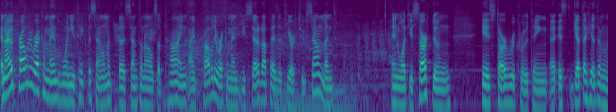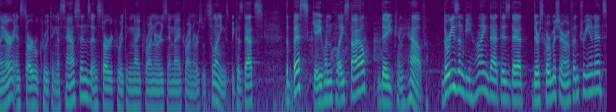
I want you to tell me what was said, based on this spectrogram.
And I would probably recommend when you take the settlement, uh, Sentinels of Time, I'd probably recommend you set it up as a tier 2 settlement. And what you start doing is start recruiting, uh, is get the hidden lair and start recruiting assassins and start recruiting night runners and night runners with slings because that's the best Skaven playstyle that you can have. The reason behind that is that there's skirmisher infantry units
